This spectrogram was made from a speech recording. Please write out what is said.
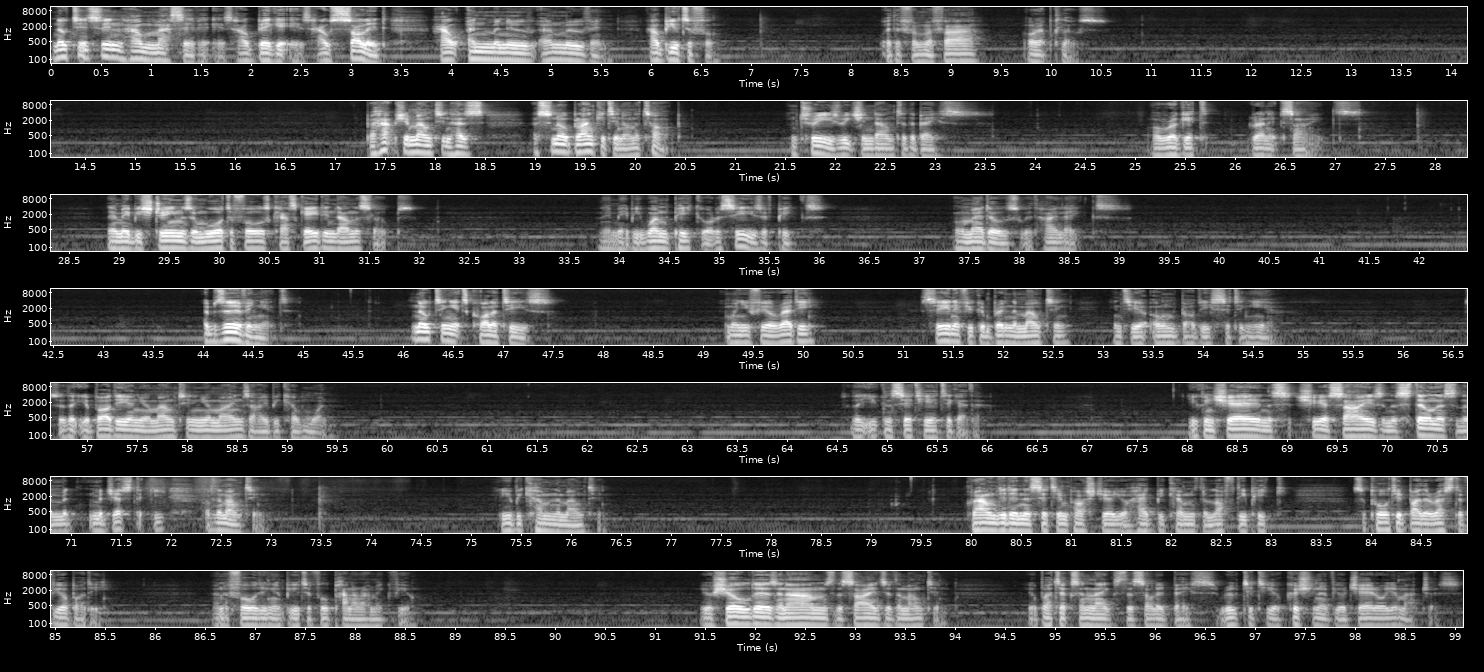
Noticing how massive it is, how big it is, how solid, how unmoving, how beautiful, whether from afar or up close. Perhaps your mountain has a snow blanketing on the top and trees reaching down to the base, or rugged granite sides. There may be streams and waterfalls cascading down the slopes. There may be one peak or a series of peaks, or meadows with high lakes. Observing it noting its qualities. And when you feel ready, seeing if you can bring the mountain into your own body sitting here, so that your body and your mountain in your mind's eye become one. So that you can sit here together. You can share in the sheer size and the stillness and the majesty of the mountain you become the mountain. Grounded in the sitting posture, your head becomes the lofty peak, supported by the rest of your body and affording a beautiful panoramic view. Your shoulders and arms the sides of the mountain, your buttocks and legs the solid base, rooted to your cushion of your chair or your mattress.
